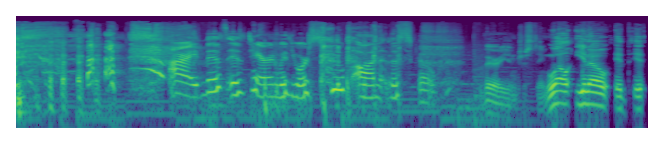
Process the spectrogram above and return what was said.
All right, this is Taryn with your scoop on the scope. Very interesting. Well, you know, it, it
